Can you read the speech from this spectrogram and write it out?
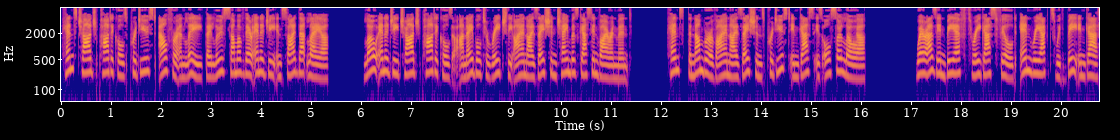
Hence charged particles produced alpha and Li they lose some of their energy inside that layer. Low-energy charged particles are unable to reach the ionization chamber's gas environment. Hence, the number of ionizations produced in gas is also lower. Whereas in BF3 gas-filled, N reacts with B in gas,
